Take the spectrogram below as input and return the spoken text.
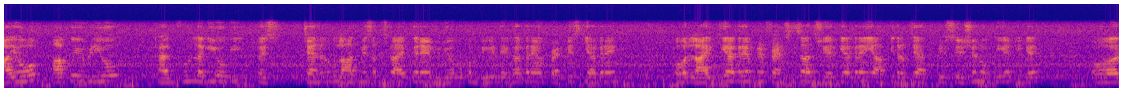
आई होप आपको ये वीडियो हेल्पफुल लगी होगी। तो इस चैनल को लाजमी सब्सक्राइब करें वीडियो को कंप्लीट देखा करें और प्रैक्टिस किया करें। और लाइक किया करें, अपने फ्रेंड्स के साथ शेयर किया करें। ये आपकी तरफ़ से अप्रिसिएशन होती है, ठीक है? और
